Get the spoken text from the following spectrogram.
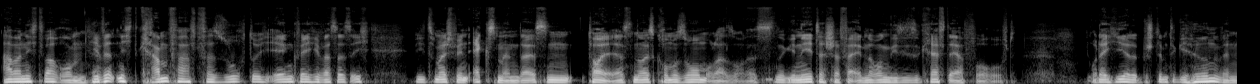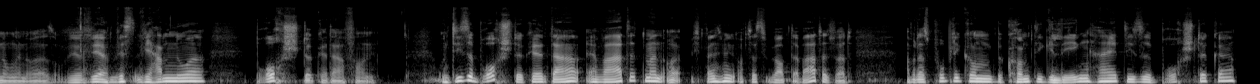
aber nicht warum. Hier wird nicht krampfhaft versucht durch irgendwelche, was weiß ich, wie zum Beispiel in X-Men, da ist ein, toll, da ist ein neues Chromosom oder so. Das ist eine genetische Veränderung, die diese Kräfte hervorruft. Oder hier bestimmte Gehirnwendungen oder so. Wir, wir wissen, wir haben nur Bruchstücke davon. Und diese Bruchstücke, da erwartet man, ich weiß nicht, ob das überhaupt erwartet wird, aber das Publikum bekommt die Gelegenheit, diese Bruchstücke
